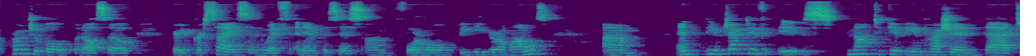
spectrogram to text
approachable, but also very precise and with an emphasis on formal behavioral models. Um, and the objective is not to give the impression that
